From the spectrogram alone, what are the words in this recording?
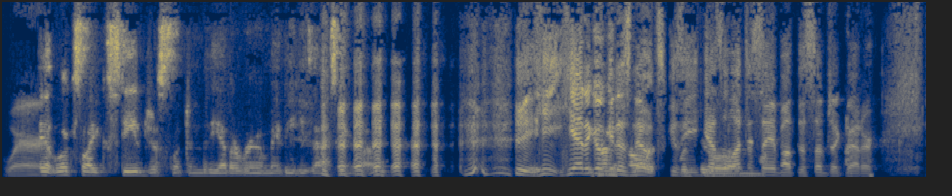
Where it looks like Steve just slipped into the other room. Maybe he's asking. he, he he had to go get his notes because he, he has a lot to say about this subject matter.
